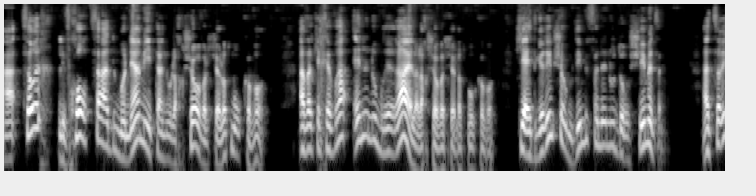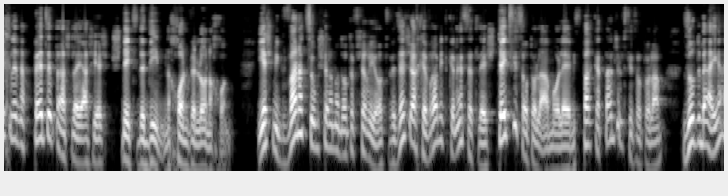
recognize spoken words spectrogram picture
הצורך לבחור צד מונע מאיתנו לחשוב על שאלות מורכבות, אבל כחברה אין לנו ברירה אלא לחשוב על שאלות מורכבות, כי האתגרים שעומדים בפנינו דורשים את זה. אז צריך לנפץ את האשליה שיש שני צדדים, נכון ולא נכון. יש מגוון עצום של עמדות אפשריות, וזה שהחברה מתכנסת לשתי תפיסות עולם, או למספר קטן של תפיסות עולם, זאת בעיה.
